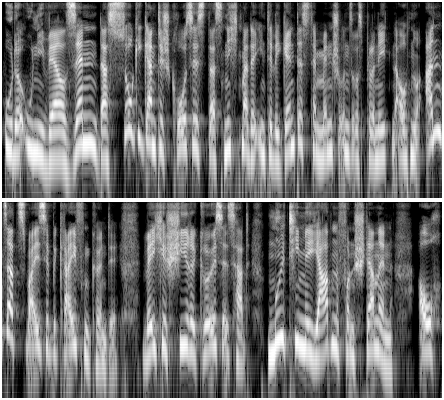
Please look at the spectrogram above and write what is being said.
oder Universen, das so gigantisch groß ist, dass nicht mal der intelligenteste Mensch unseres Planeten auch nur ansatzweise begreifen könnte, welche schiere Größe es hat, Multimilliarden von Sternen, auch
